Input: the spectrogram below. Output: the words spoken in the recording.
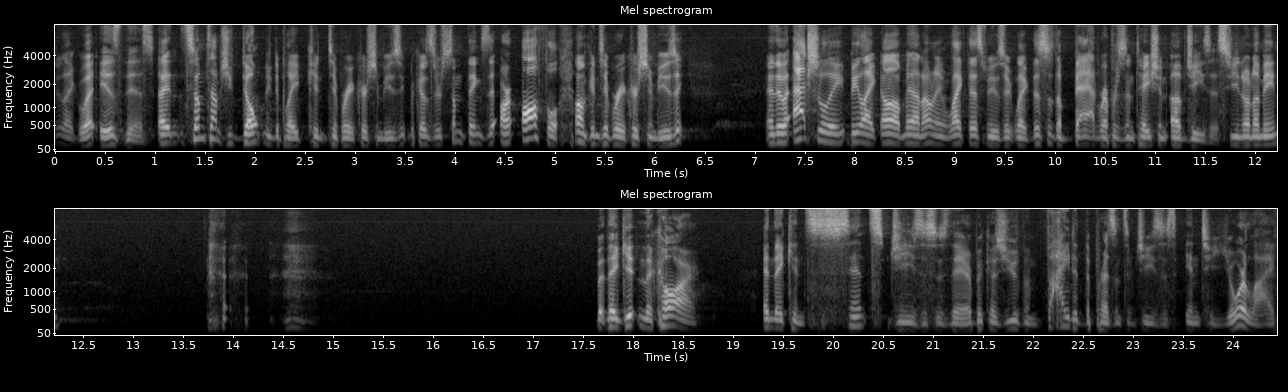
You're like, what is this? And sometimes you don't need to play contemporary Christian music because there's some things that are awful on contemporary Christian music. And they would actually be like, oh man, I don't even like this music. Like, this is a bad representation of Jesus. You know what I mean? but they get in the car and they can sense Jesus is there because you've invited the presence of Jesus into your life,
